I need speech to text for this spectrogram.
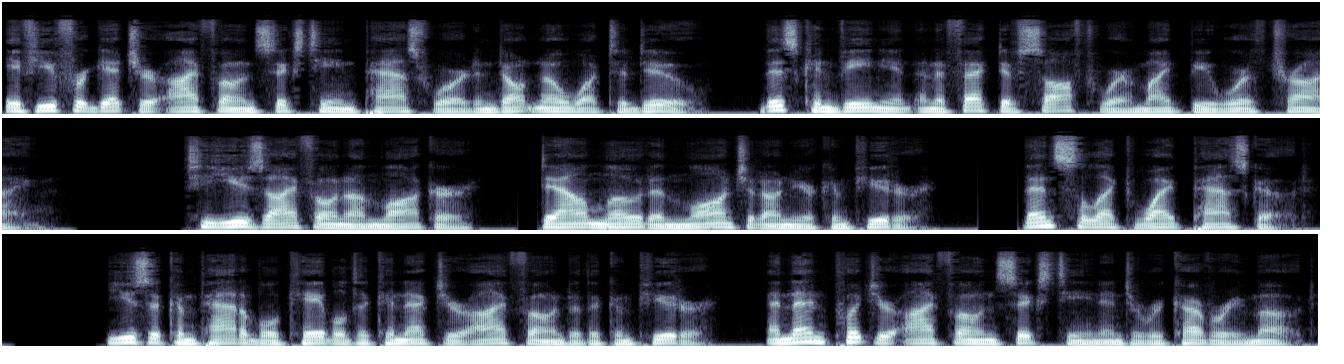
if you forget your iPhone 16 password and don't know what to do, this convenient and effective software might be worth trying. To use iPhone Unlocker, download and launch it on your computer. Then select Wipe Passcode. Use a compatible cable to connect your iPhone to the computer, and then put your iPhone 16 into recovery mode.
